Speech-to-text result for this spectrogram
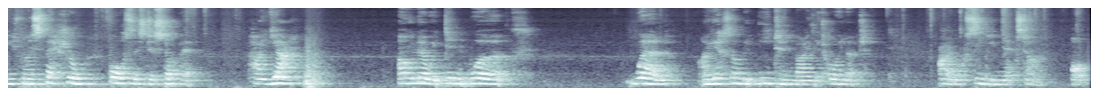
Use my special forces to stop it. Hiya! Oh no, it didn't work. Well, I guess I'll be eaten by the toilet. I will see you next time on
